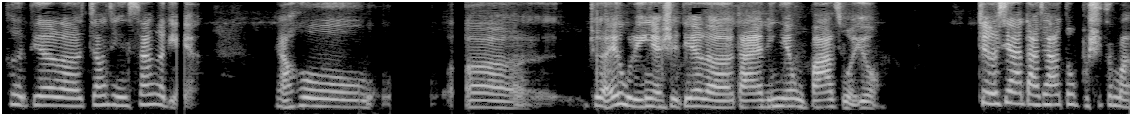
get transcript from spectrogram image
克跌了将近三个点，然后呃。这个 A 五零也是跌了大概零点五八左右，这个现在大家都不是这么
